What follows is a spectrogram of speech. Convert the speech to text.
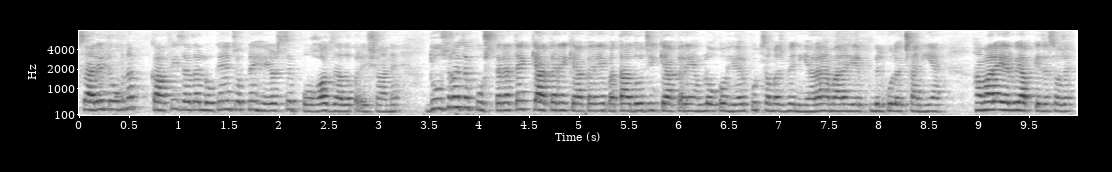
सारे लोग ना, काफ़ी ज़्यादा लोग हैं जो अपने हेयर से बहुत ज़्यादा परेशान है। दूसरों से पूछते रहते हैं, क्या करें क्या करें? बता दो जी, क्या करें? हम लोग को हेयर कुछ समझ में नहीं आ रहा है, हमारा हेयर बिल्कुल अच्छा नहीं है। हमारा हेयर भी आपके जैसा हो जाए।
